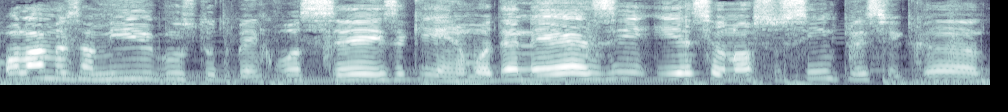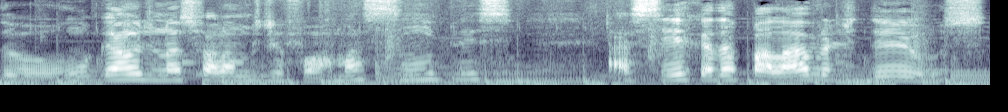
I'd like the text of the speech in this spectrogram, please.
Olá, meus amigos, tudo bem com vocês? Aqui é no Modernese e esse é o nosso Simplificando, um lugar onde nós falamos de forma simples acerca da palavra de Deus.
